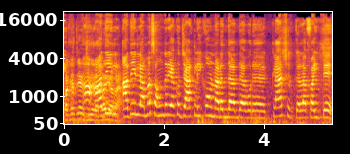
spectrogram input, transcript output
பக்கத்துல வச்சுக்கிற அது மாதிரி இல்ல- அவன். அது இல்லாம சௌந்தர்யாக்கும் ஜாக்லிக்கும் நடந்த அந்த ஒரு கிளாஷ் இருக்குல்ல ஃபைட்டு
